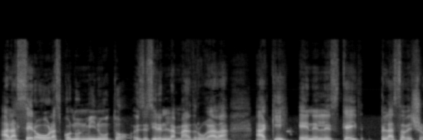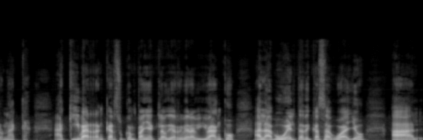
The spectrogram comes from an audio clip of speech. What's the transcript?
a las cero horas con un minuto, es decir, en la madrugada, aquí en el Skate Plaza de Xonaca. Aquí va a arrancar su campaña Claudia Rivera Vivanco a la vuelta de Casaguayo al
